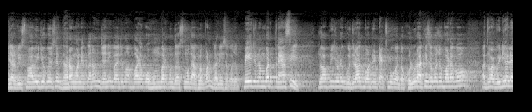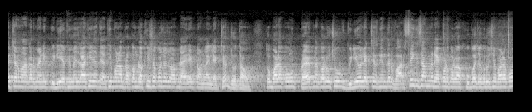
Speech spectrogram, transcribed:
હજાર વીસમાં આવી ચૂક્યો છે, ધર્મ અને કરમ, જેની બાજુમાં બાળકો હોમવર્કનો દસમો દાખલો પણ ગણી શકો છો. પેજ નંબર ત્ર્યાસી જો આપની જોડે ગુજરાત બોર્ડની ટેક્સ્ટબુક હોય તો ખુલ્લું રાખી શકો છો બાળકો, અથવા વીડિયો લેક્ચરમાં આગળ મેં એની પીડીએફ ઇમેજ રાખી છે, ત્યાંથી પણ આપ રકમ લખી શકો છો જો આપ ડાયરેક્ટ ઓનલાઈન લેક્ચર જોતા હો. તો બાળકો, હું પ્રયત્ન કરું છું વીડિયો લેક્ચર્સની અંદર વાર્ષિક હિસાબને રેકોર્ડ કરવા ખૂબ જ અઘરું છે બાળકો,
